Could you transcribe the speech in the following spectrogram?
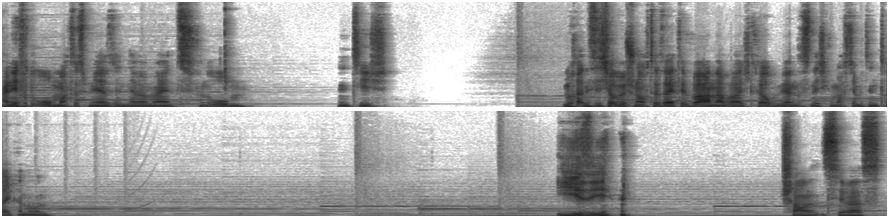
Ah ne, von oben macht das mehr Sinn. Nevermind, von oben. Definitiv. Ich bin mir nicht sicher, ob wir schon auf der Seite waren, aber ich glaube, wir haben das nicht gemacht hier mit den drei Kanonen. Easy. Schauen Sie was.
